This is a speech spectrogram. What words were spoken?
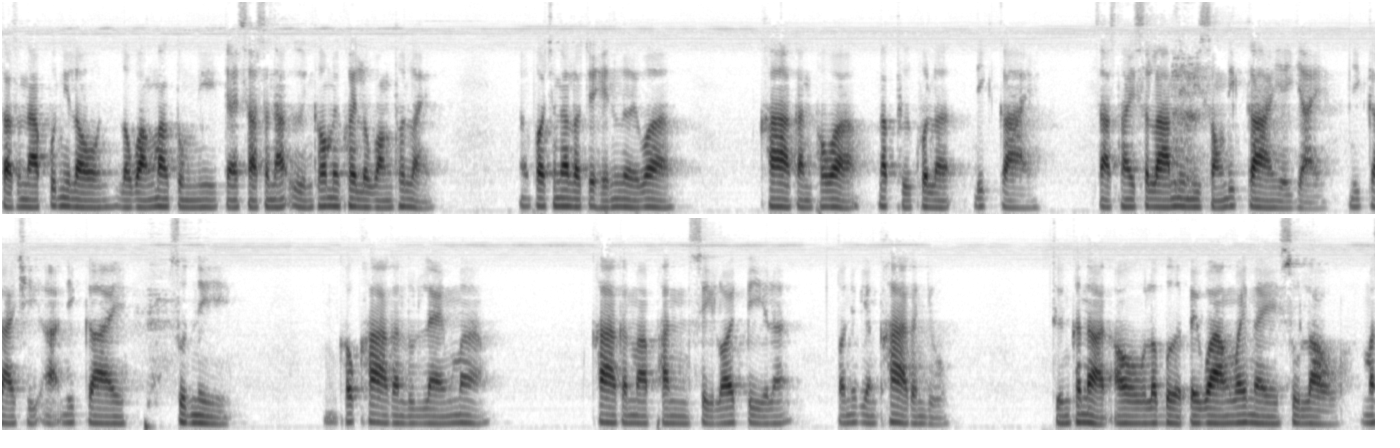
ศาสนาพุทธนี่เราระวังมากตรงนี้ แต่ศาสนาอื่นเขาไม่ค่อยระวังเท่าไหร่ เพราะฉะนั้นเราจะเห็นเลยว่าฆ่ากันเพราะว่านับถือคนละนิกาย ศาสนาอิสลามนี่มีสองนิกายใหญ่ ๆ นิกายชีอะนิกายซุนนีเขาฆ่ากันรุนแรงมาก ฆ่ากันมาพันสี่ร้อยปีแล้ว ตอนนี้ยังฆ่ากันอยู่ ถึงขนาดเอาระเบิดไปวางไว้ในสุเหร่ามั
